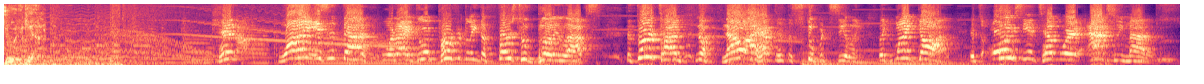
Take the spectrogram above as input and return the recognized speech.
Do it again. Can I? Why is it that when I do it perfectly the first two bloody laps, the third time, no, now I have to hit the stupid ceiling. Like, my god, it's always the attempt where it actually matters.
